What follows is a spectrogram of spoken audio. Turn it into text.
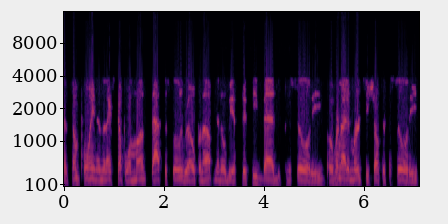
At some point in the next couple of months, that facility will open up and then it'll be a 50 bed facility, overnight emergency shelter facility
